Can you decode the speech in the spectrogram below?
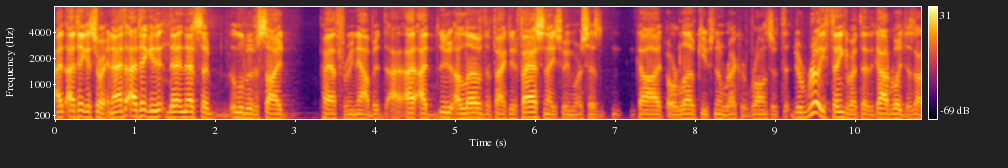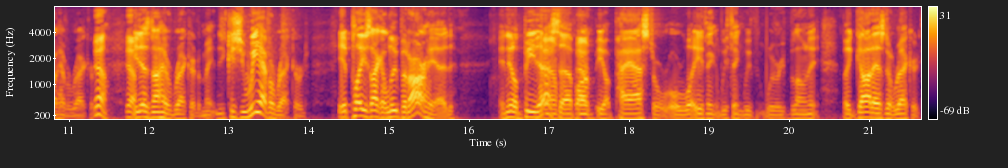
I, I think it's right, and I, I think it, that, and that's a, a little bit of a side path for me now. But I, I, I do I love the fact that it fascinates me where it says God or love keeps no record of wrongs. To, th- to really think about that, that God really does not have a record. Yeah. He does not have a record. I mean, because we have a record, it plays like a loop in our head. And it'll beat us Yeah, up, yeah. our you know, past or, or what you think we think we've we've blown it. But God has no record.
